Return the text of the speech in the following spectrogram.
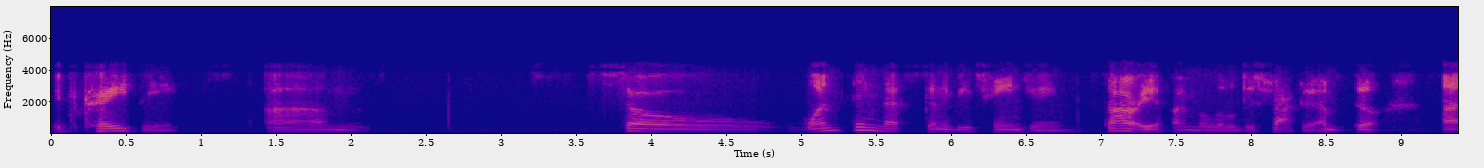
it's crazy. Um, so one thing that's going to be changing. Sorry if I'm a little distracted. I'm still. Uh,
